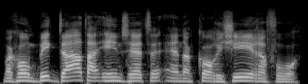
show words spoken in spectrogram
maar gewoon big data inzetten en dan corrigeren voor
